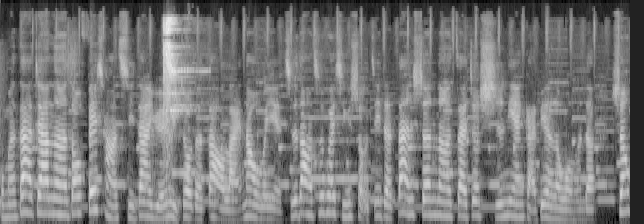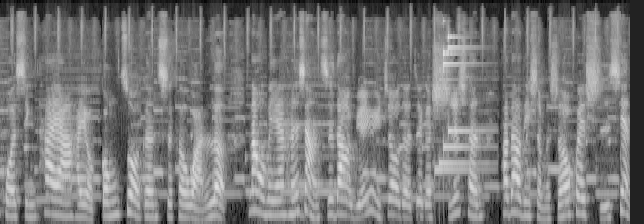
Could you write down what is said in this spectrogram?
我们大家呢都非常期待元宇宙的到来。那我们也知道，智慧型手机的诞生呢，在这十年改变了我们的生活形态啊，还有工作跟吃喝玩乐。那我们也很想知道元宇宙的这个时辰，它到底什么时候会实现？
